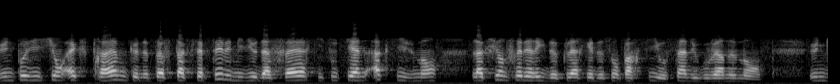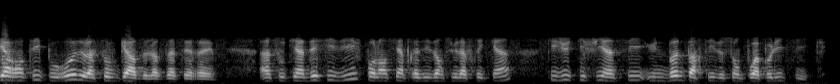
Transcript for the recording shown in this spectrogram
Une position extrême que ne peuvent accepter les milieux d'affaires qui soutiennent activement l'action de Frédéric de Klerk et de son parti au sein du gouvernement. Une garantie pour eux de la sauvegarde de leurs intérêts. Un soutien décisif pour l'ancien président sud-africain qui justifie ainsi une bonne partie de son poids politique.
